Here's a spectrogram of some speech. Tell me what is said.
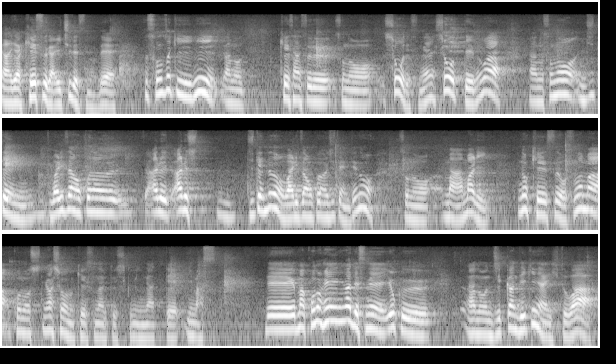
あいや、係数が1ですので、その時にあの計算するその小ですね。小っていうのは、あのその時点、割り算を行う、ある、ある時点での割り算を行う時点での、その、まあ、余りの係数をそのままこのが小の係数になるという仕組みになっています。で、まあ、この辺がですね、よくあの実感できない人は、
